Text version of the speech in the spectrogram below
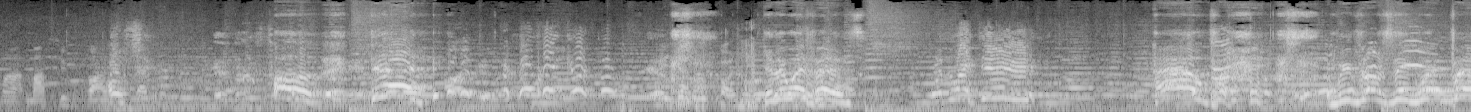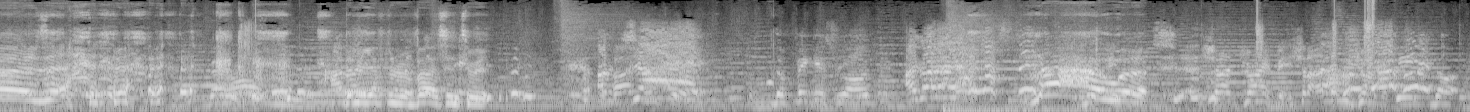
Yesterday, my, my supervisor Oh said, shit. Oh! Dad! My. Get the weapons! What do I do? Help! We've lost the weapons! then you have to reverse into it. I'm Jack! The thing is wrong. I got it! I lost it! No! Should I drive it? Should I let me drive it?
